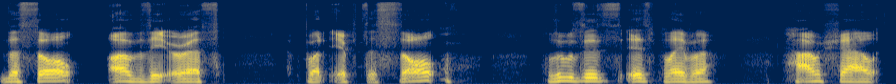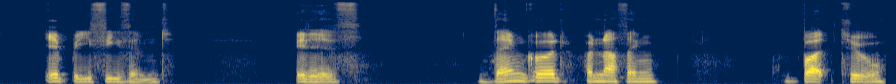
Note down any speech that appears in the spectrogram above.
the salt of the earth, but if the salt loses its flavor, how shall it be seasoned? It is then good for nothing but to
